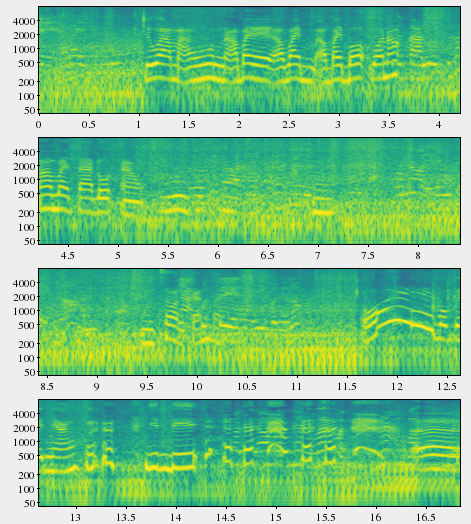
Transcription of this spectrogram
แง่อะไรหรือว่าหมากงุนน่ะเอาใบเอาใบเอาใบเบาะบ่เนาะตาลุดเอาใบตาลดเอาน้อยยังเสร็จเนาะอืมซ่อนกันคนไปเตงอีกบ่เนี่ยเนาะโอ้ยบ่เป็นหยัง ยินดีเออ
